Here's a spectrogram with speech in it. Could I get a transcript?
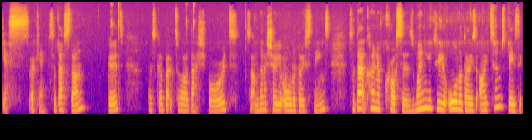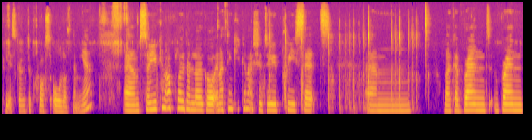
yes, okay, so that's done. Good. Let's go back to our dashboard. So I'm going to show you all of those things. So that kind of crosses. When you do all of those items, basically it's going to cross all of them, yeah? Um, so you can upload a logo and I think you can actually do presets. Um, like a brand brand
